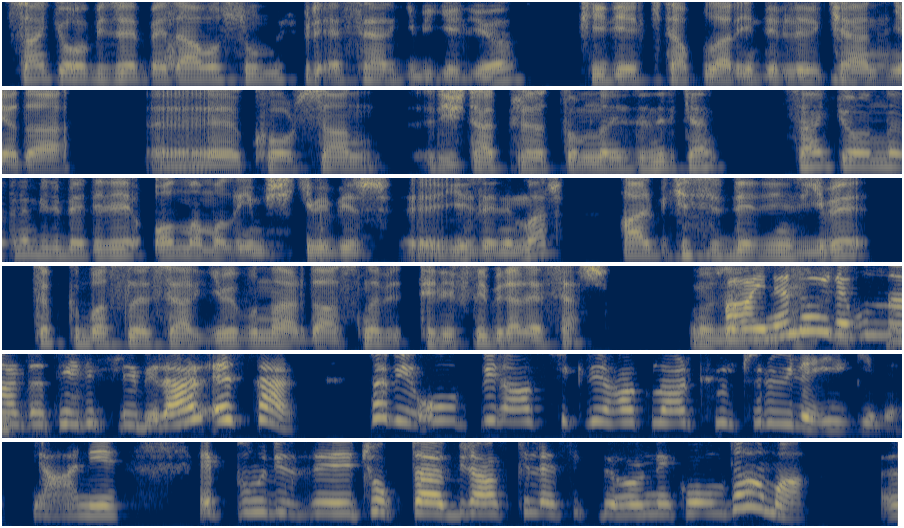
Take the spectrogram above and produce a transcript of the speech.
sanki o bize bedava sunulmuş bir eser gibi geliyor. PDF kitaplar indirilirken ya da e, korsan dijital platformdan izlenirken sanki onların bir bedeli olmamalıymış gibi bir e, izlenim var. Halbuki siz dediğiniz gibi tıpkı basılı eser gibi bunlar da aslında bir, telifli birer eser. Özellikle Aynen öyle. Bunlar da telifli birer eser. Tabii o biraz fikri haklar kültürüyle ilgili. Yani hep bunu biz e, çok da biraz klasik bir örnek oldu ama e,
